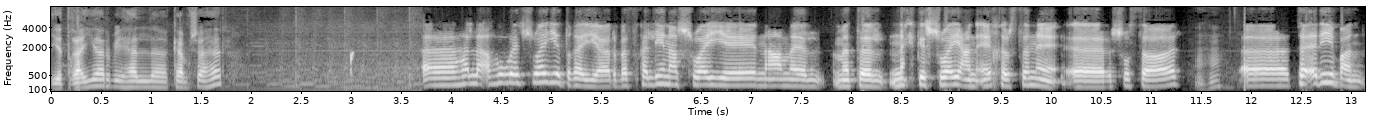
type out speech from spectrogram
يتغير بهالكم شهر؟ آه هلا هو شوي تغير بس خلينا شوي نعمل مثل نحكي شوي عن آخر سنة آه شو صار. آه تقريبا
